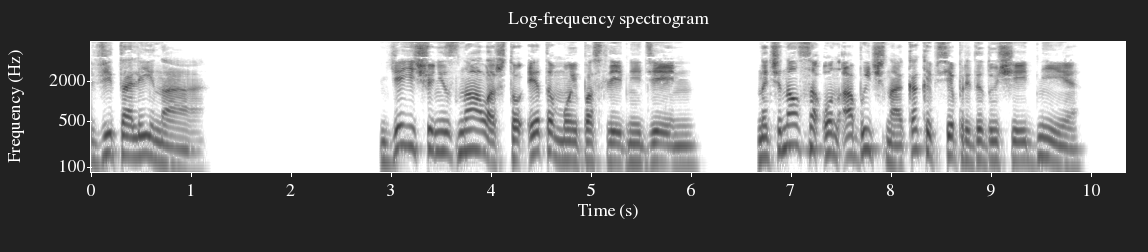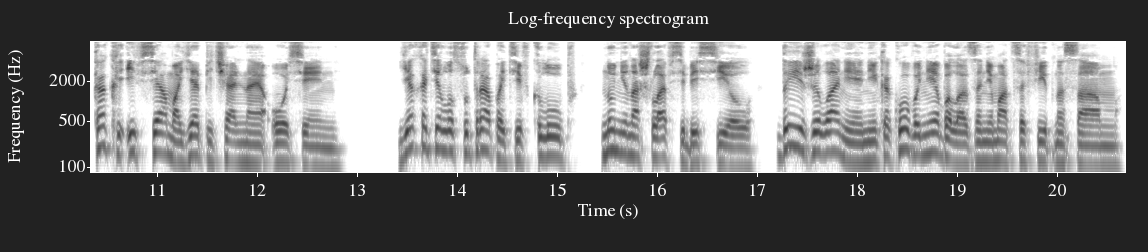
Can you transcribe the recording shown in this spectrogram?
Виталина. Я еще не знала, что это мой последний день. Начинался он обычно, как и все предыдущие дни, как и вся моя печальная осень. Я хотела с утра пойти в клуб, но не нашла в себе сил, да и желания никакого не было заниматься фитнесом.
